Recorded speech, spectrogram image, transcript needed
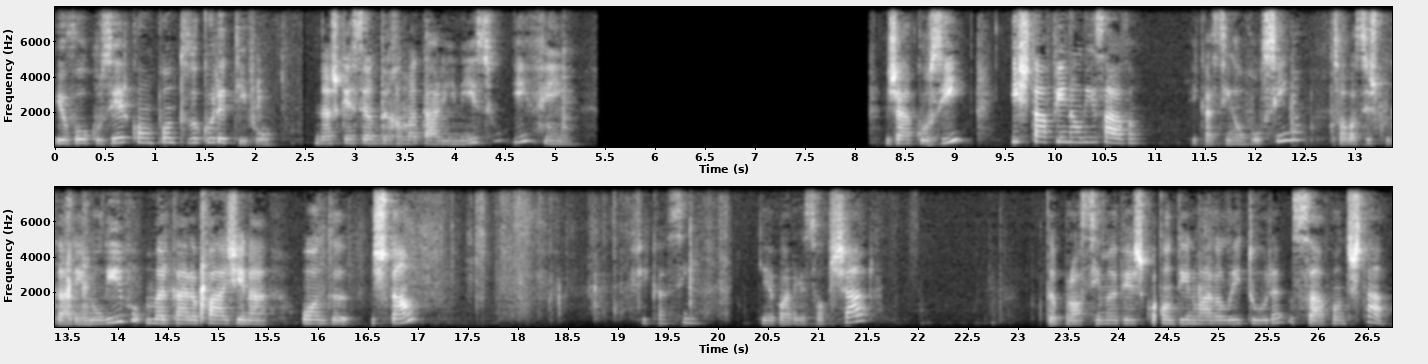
eu vou cozer com um ponto decorativo, não esquecendo de rematar início e fim. Já cozi e está finalizado. Fica assim o bolsinho. Só vocês pegarem no livro, marcar a página onde estão. Fica assim. E agora é só fechar. Da próxima vez que continuar a leitura, sabe onde está.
